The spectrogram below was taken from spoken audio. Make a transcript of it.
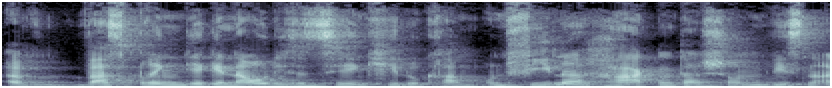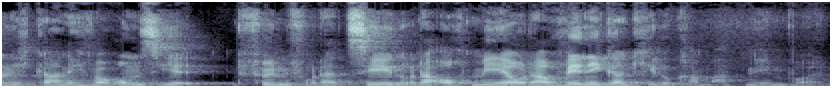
Äh, was bringen dir genau diese 10 Kilogramm? Und viele haken da schon, wissen eigentlich gar nicht, warum sie 5 oder 10 oder auch mehr oder auch weniger Kilogramm abnehmen wollen.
